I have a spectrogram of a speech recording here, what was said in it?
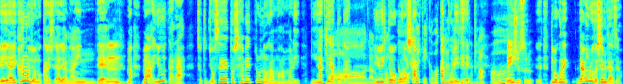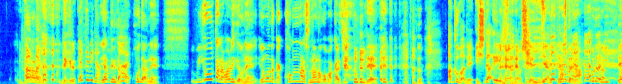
AI 彼女の会社ではないんで、ん。まあまあ言うたらちょっと女性と喋るのがもうあんまり苦手やとかいう人をこの喋っていいかわからないアプリで練習する。でで僕ねダウンロードしてみたんですよ。ただの できる。やってみた。やってみた、はい。ほだね言うたら悪いけどね世の中こんな砂の子ばかりちゃうんで。あくまで石田英二さんの試験です。いやだってな。これはに例え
